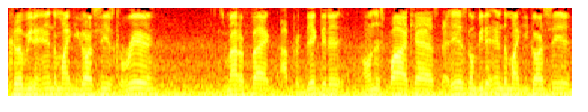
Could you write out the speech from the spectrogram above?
Could be the end of Mikey Garcia's career. As a matter of fact, I predicted it on this podcast. That is gonna be the end of Mikey Garcia.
